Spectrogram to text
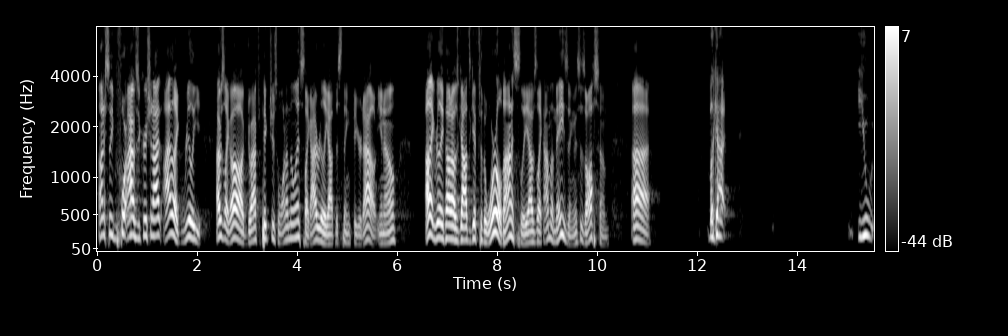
Honestly, before I was a Christian, I, I like really, I was like, oh, do I have to pick just one on the list? Like, I really got this thing figured out, you know? I like really thought I was God's gift to the world, honestly. I was like, I'm amazing. This is awesome. Uh, but God, you,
